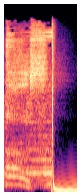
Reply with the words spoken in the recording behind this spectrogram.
Peace.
